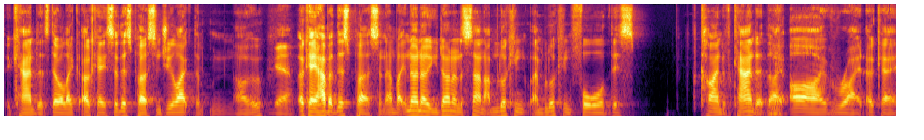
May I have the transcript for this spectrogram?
the candidates. They were like, okay, so this person, do you like them? No. Yeah. Okay, how about this person? I'm like, no, no, you don't understand. I'm looking, I'm looking for this kind of candidate. Like, oh, right, okay,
